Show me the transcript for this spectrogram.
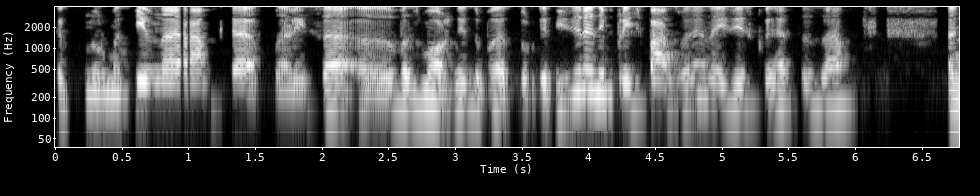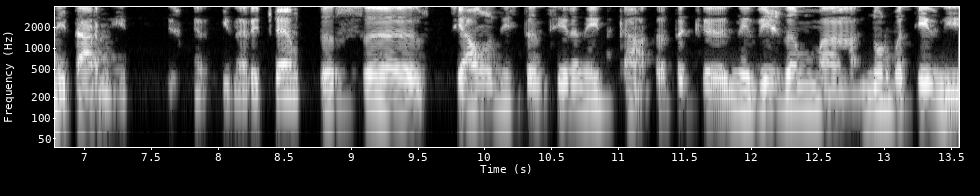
като нормативна рамка, нали, са а, възможни да бъдат организирани при спазване на изискванията за санитарни да ги наречем, с социално дистанциране и така нататък. Не виждам нормативни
